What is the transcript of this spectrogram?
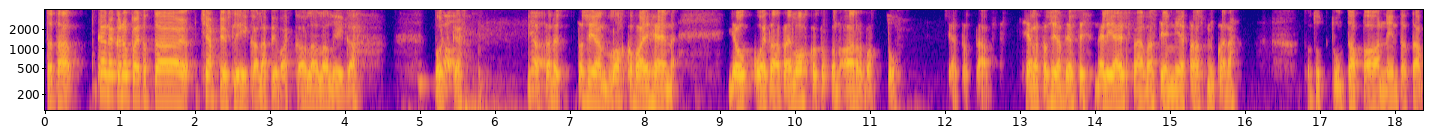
Tota, käydäänkö nopein tota Champions Leaguea läpi, vaikka ollaan La Liga podcast. Joo. Tota, nyt tosiaan lohkovaiheen joukkueita tai lohkot on arvottu. Ja tota, siellä tosiaan tietysti neljä espanjalaista jengiä taas mukana tuttuun tapaan, niin tota,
